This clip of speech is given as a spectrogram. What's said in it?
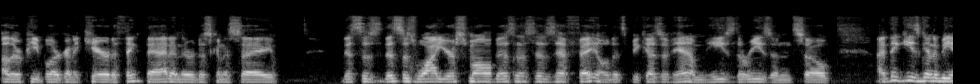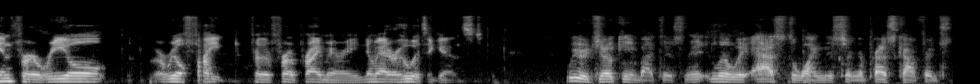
other people are going to care to think that, and they're just going to say, "This is this is why your small businesses have failed. It's because of him. He's the reason." So, I think he's going to be in for a real a real fight for the for a primary, no matter who it's against. We were joking about this, and it literally asked DeWine this during a press conference.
